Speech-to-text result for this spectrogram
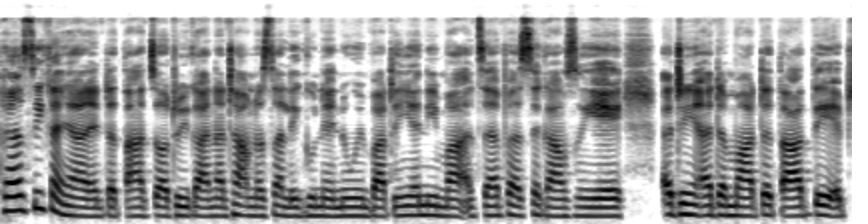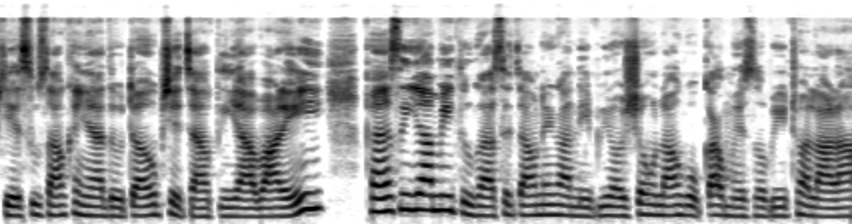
ဖန်စီခံရတဲ့တပ်သားကြော်ထွေးက2024ခုနှစ်နိုဝင်ဘာ10ရက်နေ့မှာအကြမ်းဖက်စစ်ကောင်စီရဲ့အတင်းအဓမ္မတပ်သားတဲ့အဖြစ်စုဆောင်းခံရသူတအုပ်ဖြစ်ကြောင်းသိရပါတယ်။ဖန်စီရမိသူကစစ်ကြောင်းထဲကနေပြီးတော့ရှုံလောင်းကိုကောက်မယ်ဆိုပြီးထွက်လာတာ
